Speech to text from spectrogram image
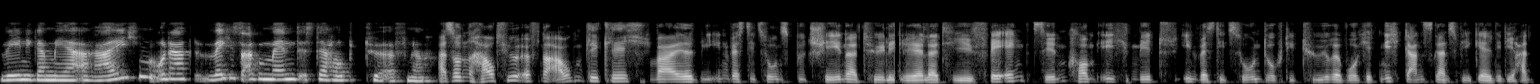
weniger mehr erreichen oder welches Argument ist der Haupttüröffner? Also ein Haupttüröffner augenblicklich, weil die Investitionsbudget natürlich relativ beengt sind, komme ich mit Investitionen durch die Türe, wo ich jetzt nicht ganz, ganz viel Geld in die Hand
